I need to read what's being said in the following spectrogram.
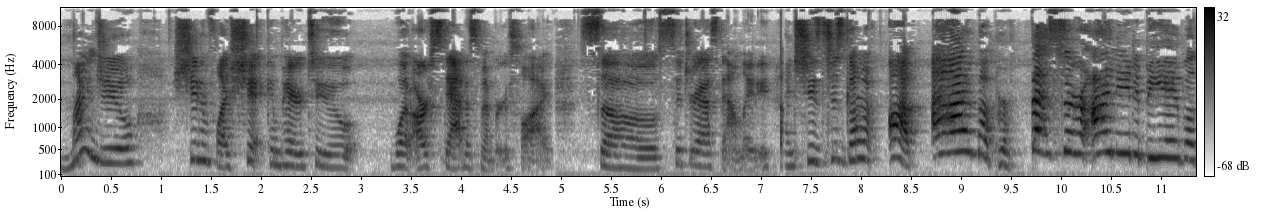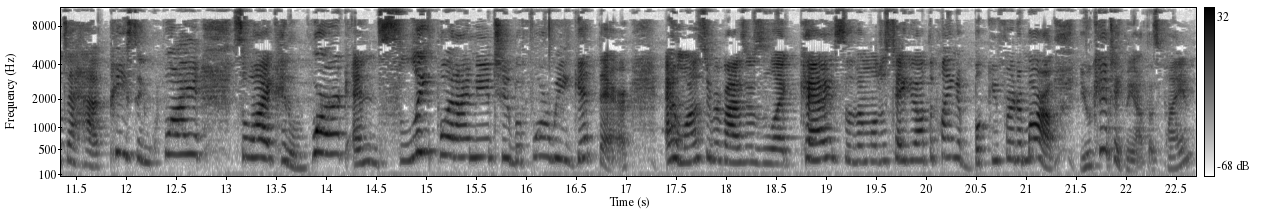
Mind you, she didn't fly shit compared to what our status members fly. So sit your ass down, lady. And she's just going up. I'm a professor. I need to be able to have peace and quiet so I can work and sleep when I need to before we get there. And one of the supervisors was like, okay, so then we'll just take you off the plane and book you for tomorrow. You can't take me off this plane.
